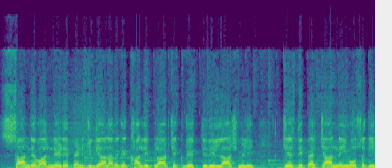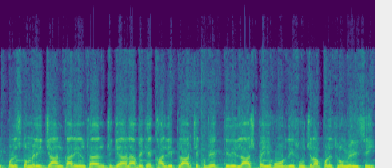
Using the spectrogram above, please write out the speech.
ਸਾਂਦੇਵਾਲ ਨੇੜੇ ਪਿੰਡ ਜਗਿਆਨਾ ਵਿਖੇ ਖਾਲੀ ਪਲਾਟ 'ਚ ਇੱਕ ਵਿਅਕਤੀ ਦੀ ਲਾਸ਼ ਮਿਲੀ, ਜਿਸ ਦੀ ਪਛਾਣ ਨਹੀਂ ਹੋ ਸਕੀ। ਪੁਲਿਸ ਤੋਂ ਮਿਲੀ ਜਾਣਕਾਰੀ ਅਨੁਸਾਰ ਜੁਗਿਆਣਾ ਵਿਖੇ ਖਾਲੀ ਪਲਾਟ 'ਚ ਇੱਕ ਵਿਅਕਤੀ ਦੀ ਲਾਸ਼ ਪਈ ਹੋਣ ਦੀ ਸੂਚਨਾ ਪੁਲਿਸ ਨੂੰ ਮਿਲੀ ਸੀ,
